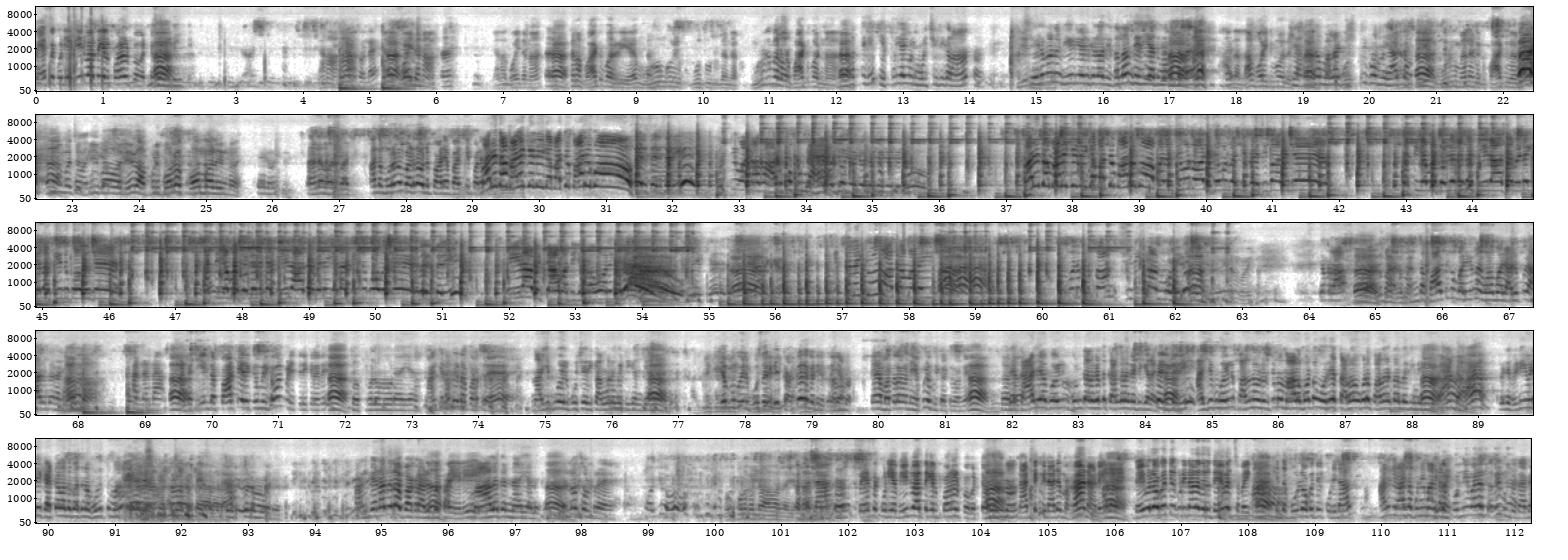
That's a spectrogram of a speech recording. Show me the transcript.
பேசக்கூடிய வீர் வார்த்தைகள் பொருள். போகட்டும் பாட்டு பாடுறிய? முருகன் கோயிலுக்கு ஊத்து விட்டுருக்காங்க முருகன் மேல ஒரு பாட்டு பாடுனா? எப்படியா இப்படி முடிச்சுட்டு இருக்கிறான்? செலுவான வீடியோ எடுக்கிறாரு இதெல்லாம் தெரியாது அதெல்லாம் போயிட்டு போகுது. முருகன் மேல எனக்கு பாட்டு வேணும். தீபாவளி அப்படி போற கோமாளின்னு. அந்த முருகன் பாடு தான் ஒண்ணு பாட பத்தி பாட. மருத மலைக்கு நீங்க வந்து பாருங்க. சரி சரி சரி. குஸ்தி ஓட்டாதான் அடுப்ப புங்க. குண்டா இருக்கிறது கங்கணம் கட்டிக்கிறேன். சரி சரி. ஐயப்பன் கோயில் பதினோரு வருஷமா மாலை போட்டா ஒரே தரவு கூட பதினெட்டாம் தேதி பின்ன விடிய விடிய கெட்ட வார்த்தை பார்த்து நான் புளுத்துமா தொப்புல மூடு. அங்க என்னதுடா பாக்குற அழுத்த தாயலி? மாலை கண்ணாய் எனக்கு. என்ன சொல்ற? தொப்புள கண்டா ஆவாதாய்யா. அண்ணா, பேசக்கூடிய வீண் வார்த்தைகள் போனால் போகட்டும். நாட்டுக்கு நாடு மகா நாடு தெய்வலோகத்தில் கூடினால் அது ஒரு தேவர் சபை. இந்த பூலோகத்தில் கூடினால் அதுக்கு ராஜா புண்ணியமான இந்த கலை புண்ணியமான சபை முன்பதாக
